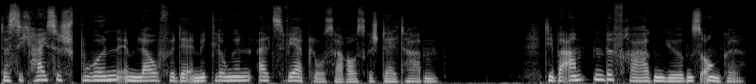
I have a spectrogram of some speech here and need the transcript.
dass sich heiße Spuren im Laufe der Ermittlungen als wertlos herausgestellt haben. Die Beamten befragen Jürgens Onkel.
